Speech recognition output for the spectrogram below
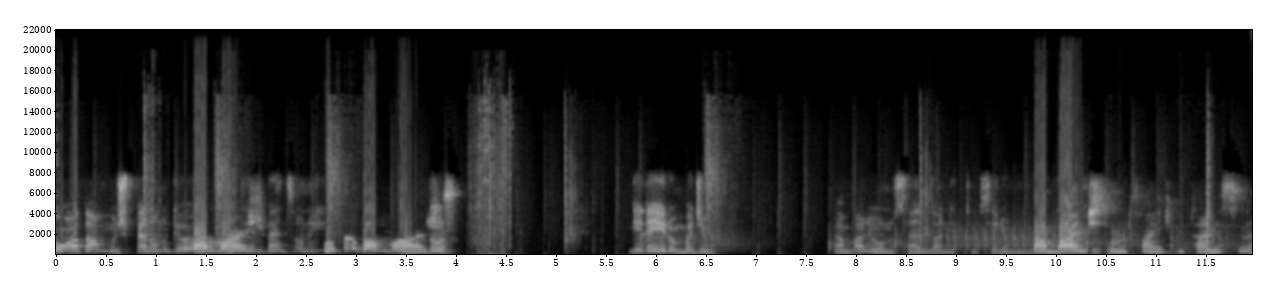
O adammış. Ben onu Adam var. görmedim. Ben sonra Burada adam var. Dur. Geliyorum bacım. Ben var ya onu sen zannettim. Senin numaran Ben baymıştım sanki bir tanesini.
